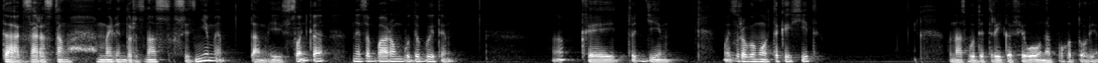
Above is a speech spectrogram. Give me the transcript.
Так, зараз там Меліндор з нас все зніме. Там і Сонька незабаром буде бити. Окей, тоді ми зробимо такий хід. У нас буде трійка філоу на поготові.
